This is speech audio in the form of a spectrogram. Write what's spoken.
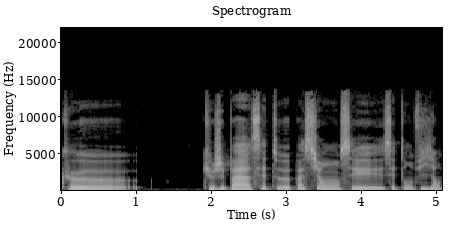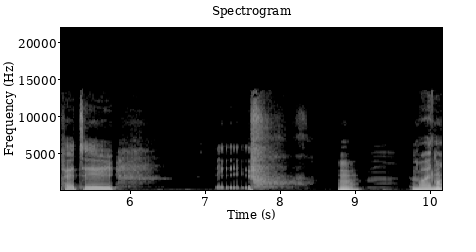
que que j'ai pas cette patience et cette envie en fait et, mmh. Ouais non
